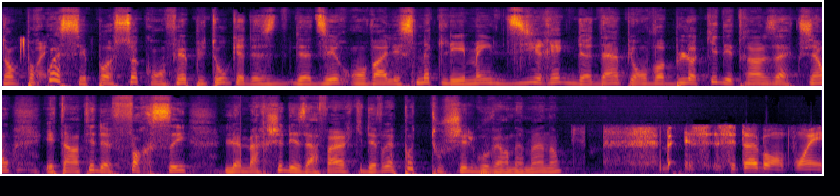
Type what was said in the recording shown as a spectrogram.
Donc, pourquoi c'est pas ça qu'on fait plutôt que de, dire on va aller se mettre les mains directes dedans puis on va bloquer des transactions et tenter de forcer le marché des affaires qui devrait pas toucher le gouvernement, non? Ben, c'est un bon point.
